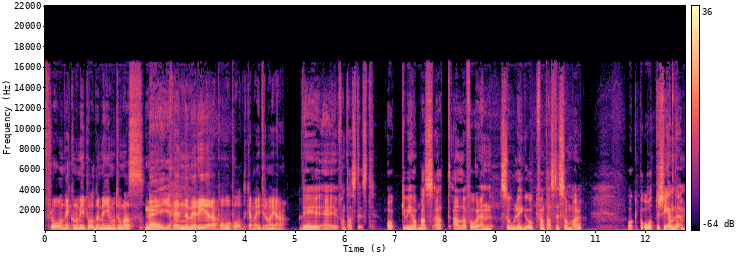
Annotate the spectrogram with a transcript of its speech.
från Ekonomipodden med Jim och Thomas. nej, Prenumerera på vår podd kan man ju till och med göra. det är ju fantastiskt. Och vi hoppas att alla får en solig och fantastisk sommar. Och på återseende,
